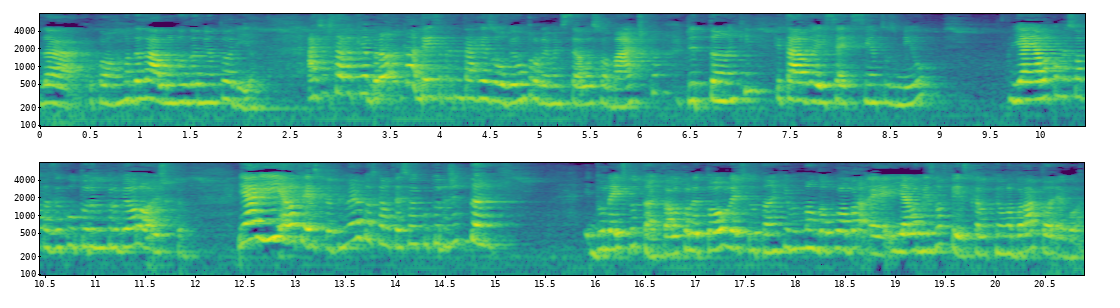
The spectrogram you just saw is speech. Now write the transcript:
da, com uma das alunas da mentoria. A gente estava quebrando a cabeça para tentar resolver um problema de célula somática, de tanque, que estava aí 700 mil. E aí ela começou a fazer cultura microbiológica. E aí ela fez, a primeira coisa que ela fez foi cultura de tanque do leite do tanque. Então ela coletou o leite do tanque e mandou pro laboratório. É, e ela mesma fez, porque ela tem um laboratório agora.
